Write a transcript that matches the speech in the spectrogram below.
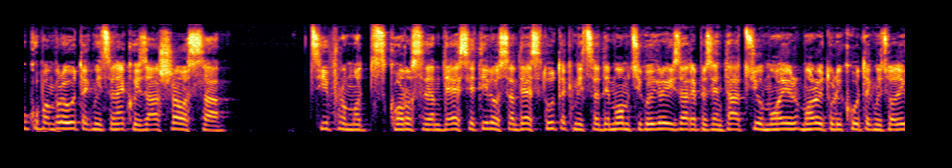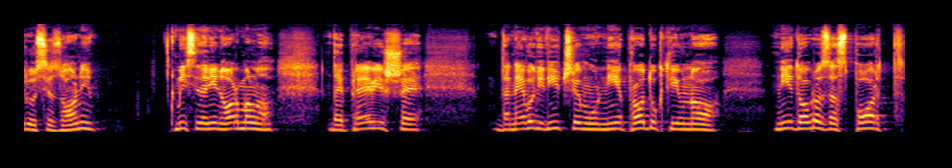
ukupan broj utakmica neko izašao sa cifrom od skoro 70 ili 80 utakmica gde momci koji igraju za reprezentaciju moraju, toliko utakmica odigraju u sezoni. Mislim da nije normalno, da je previše, da ne vodi ničemu, nije produktivno, nije dobro za sport,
